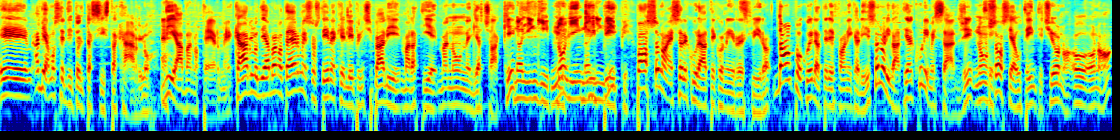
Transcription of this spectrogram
eh, abbiamo sentito il tassista Carlo Eh. di Abano Terme. Carlo di Abano Terme sostiene che le principali malattie, ma non gli acciacchi, non gli inghippi, non gli non gli inghippi, inghippi. Essere curate con il respiro. Dopo quella telefonica lì sono arrivati alcuni messaggi, non Sì. so se autentici o no, o- o no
